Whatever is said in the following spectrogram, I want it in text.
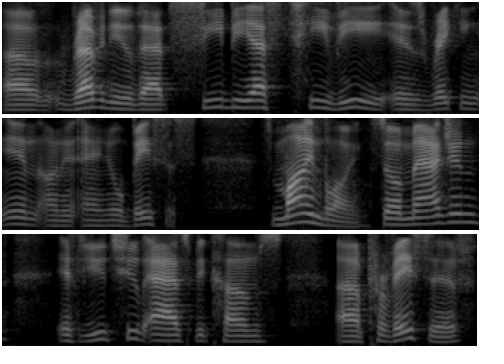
uh, revenue that CBS TV is raking in on an annual basis. It's mind blowing. So imagine if YouTube ads becomes uh, pervasive,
